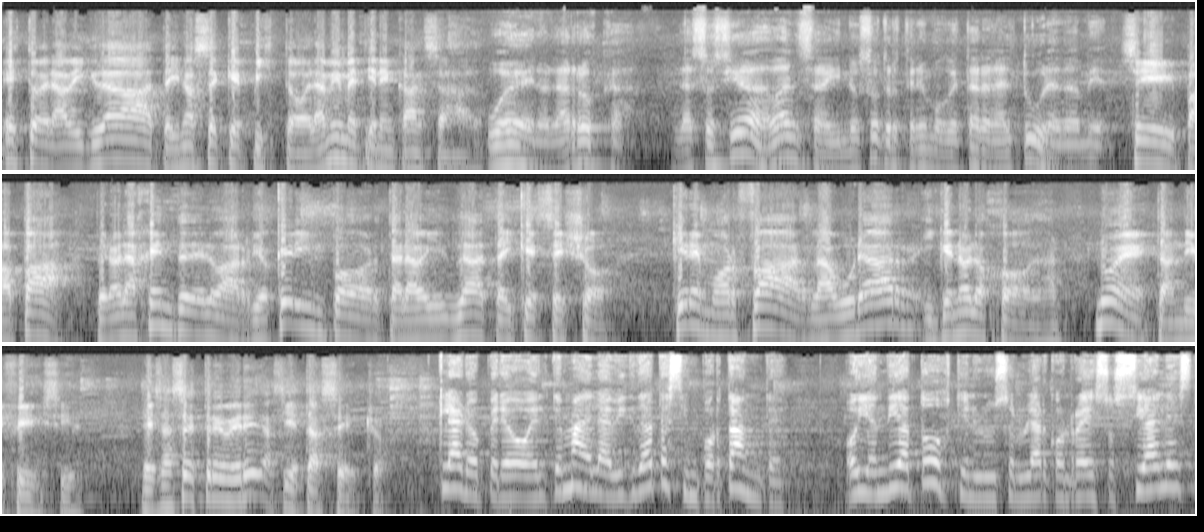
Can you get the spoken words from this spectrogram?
esto de la Big Data y no sé qué pistola. A mí me tienen cansado. Bueno, la rosca. La sociedad avanza y nosotros tenemos que estar a la altura también. Sí, papá, pero a la gente del barrio, ¿qué le importa la Big Data y qué sé yo? Quieren morfar, laburar y que no lo jodan. No es tan difícil. Les haces tres veredas y estás hecho. Claro, pero el tema de la Big Data es importante. Hoy en día todos tienen un celular con redes sociales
